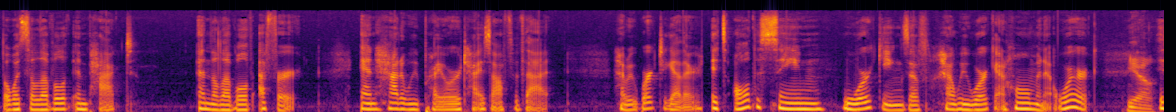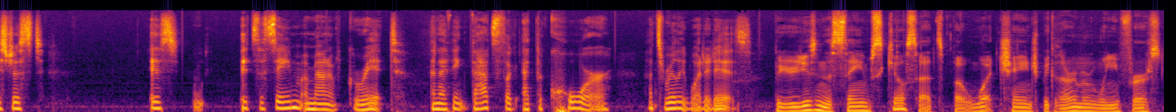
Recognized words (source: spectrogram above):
but what's the level of impact and the level of effort? And how do we prioritize off of that? how do we work together. It's all the same workings of how we work at home and at work. Yeah. It's just it's it's the same amount of grit. And I think that's the at the core, that's really what it is. But you're using the same skill sets, but what changed? Because I remember when you first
